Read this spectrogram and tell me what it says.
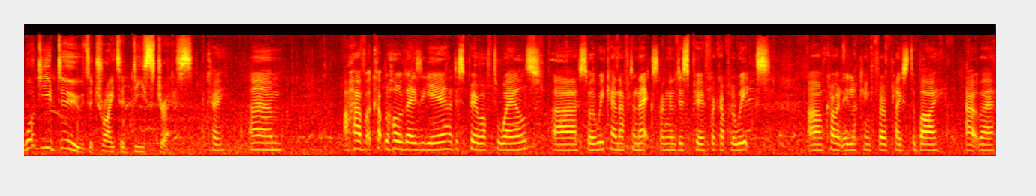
what do you do to try to de stress? Okay. Um, I have a couple of holidays a year. I disappear off to Wales. Uh, so the weekend after next, I'm going to disappear for a couple of weeks. I'm currently looking for a place to buy out there.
